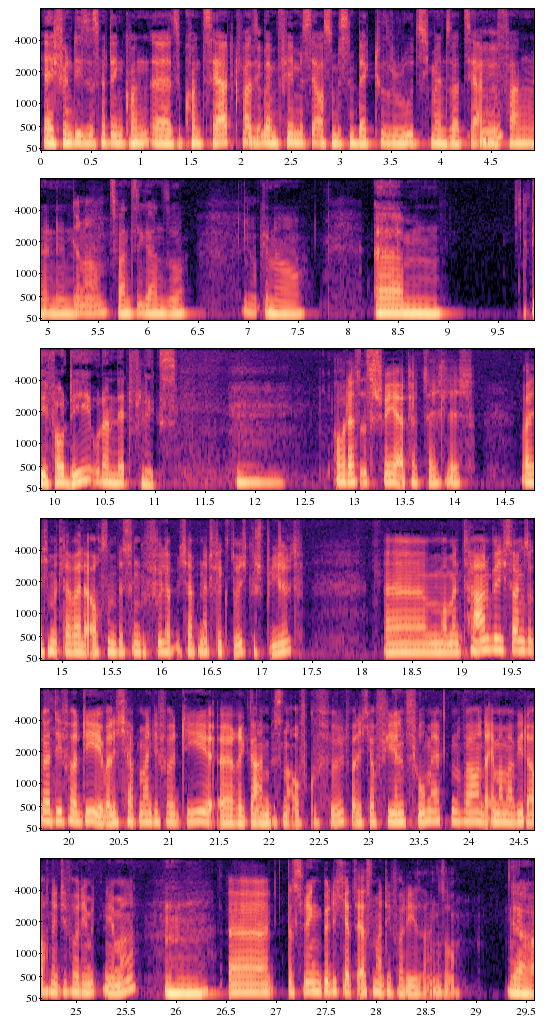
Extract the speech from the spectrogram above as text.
ja, ich finde dieses mit dem Kon äh, so Konzert quasi mhm. beim Film ist ja auch so ein bisschen Back to the Roots. Ich meine, so hat es ja mhm. angefangen in den genau. 20ern so. Ja. Genau. Ähm, DVD oder Netflix? Hm. Oh, das ist schwer tatsächlich, weil ich mittlerweile auch so ein bisschen Gefühl habe, ich habe Netflix durchgespielt. Ähm, momentan würde ich sagen sogar DVD, weil ich habe mein DVD-Regal ein bisschen aufgefüllt, weil ich auf vielen Flohmärkten war und da immer mal wieder auch eine DVD mitnehme. Mhm. Äh, deswegen würde ich jetzt erstmal DVD sagen, so. Ja.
